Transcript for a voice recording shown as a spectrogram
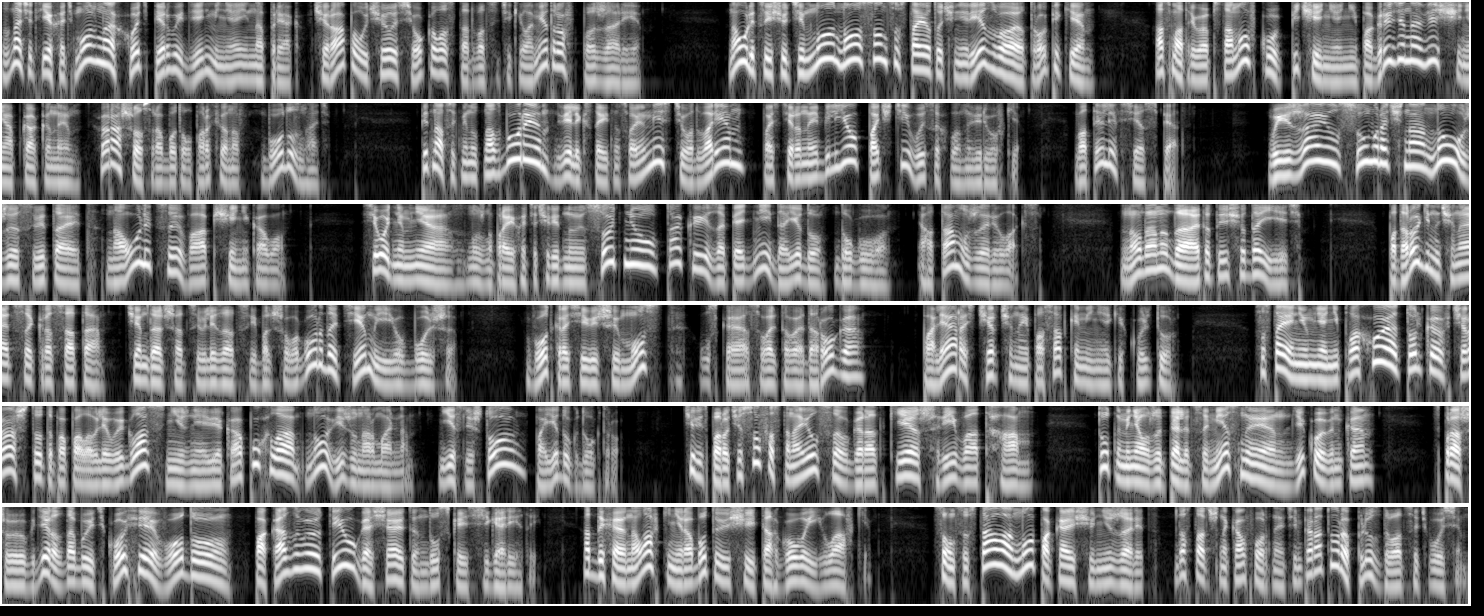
Значит, ехать можно, хоть первый день меня и напряг. Вчера получилось около 120 километров по жаре. На улице еще темно, но солнце встает очень резво, тропики. Осматриваю обстановку, печенье не погрызено, вещи не обкаканы. Хорошо сработал Парфенов, буду знать. 15 минут на сборы, велик стоит на своем месте во дворе, постиранное белье почти высохло на веревке. В отеле все спят. Выезжаю сумрачно, но уже светает. На улице вообще никого. Сегодня мне нужно проехать очередную сотню, так и за пять дней доеду до Гоа. А там уже релакс. Ну да, ну да, это ты еще доедь. По дороге начинается красота. Чем дальше от цивилизации большого города, тем ее больше. Вот красивейший мост, узкая асфальтовая дорога, поля, расчерченные посадками неких культур. Состояние у меня неплохое, только вчера что-то попало в левый глаз, нижнее веко опухло, но вижу нормально. Если что, поеду к доктору. Через пару часов остановился в городке Шриватхам. Тут на меня уже пялятся местные, диковинка. Спрашиваю, где раздобыть кофе, воду, показывают и угощают индусской сигаретой. Отдыхаю на лавке неработающей торговой лавки. Солнце встало, но пока еще не жарит. Достаточно комфортная температура, плюс 28.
